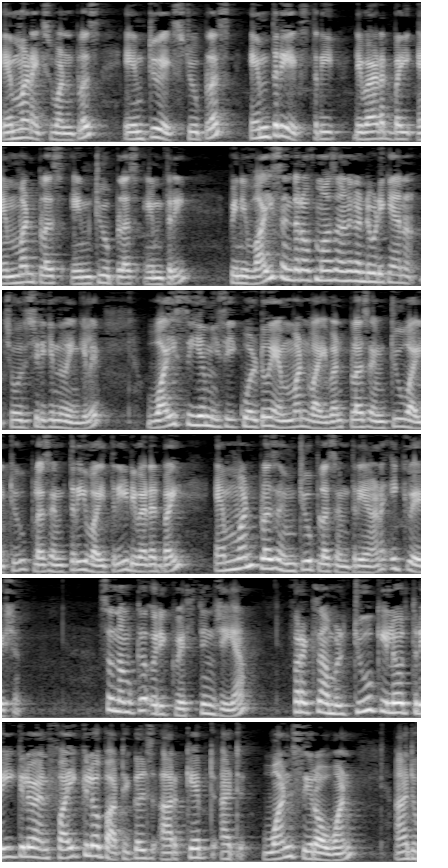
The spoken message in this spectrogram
m one x one plus m two x two plus m three x three divided by m one plus m two plus m three പിന്നെ വൈ സെന്റർ ഓഫ് മാസ് ആണ് കണ്ടുപിടിക്കാൻ ചോദിച്ചിരിക്കുന്നതെങ്കിൽ y c m is equal to m one y one plus m two y two plus m three y three divided by m one plus m two plus m three ആണ് ഇക്വേഷൻ സോ നമുക്ക് ഒരു ക്വസ്റ്റ്യൻ ചെയ്യാം. For example two kilo three kilo and five kilo particles are kept at one zero one and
